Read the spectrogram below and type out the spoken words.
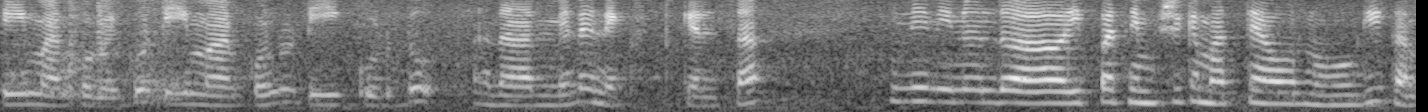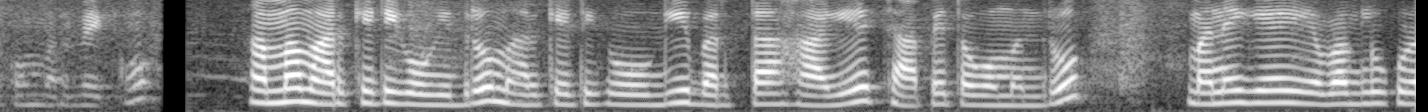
ಟೀ ಮಾಡ್ಕೋಬೇಕು. ಟೀ ಮಾಡಿಕೊಂಡು ಟೀ ಕುಡಿದು ಅದಾದಮೇಲೆ ನೆಕ್ಸ್ಟ್ ಕೆಲಸ. ಇನ್ನೇನು ಇನ್ನೊಂದು ಇಪ್ಪತ್ತು ನಿಮಿಷಕ್ಕೆ ಮತ್ತೆ ಅವ್ರನ್ನ ಹೋಗಿ ಕರ್ಕೊಂಬರ್ಬೇಕು ಅಮ್ಮ ಮಾರ್ಕೆಟಿಗೆ ಹೋಗಿದ್ರು. ಮಾರ್ಕೆಟಿಗೆ ಹೋಗಿ ಬರ್ತಾ ಹಾಗೆ ಚಾಪೆ ತೊಗೊಂಬಂದರು. ಮನೆಗೆ ಯಾವಾಗಲೂ ಕೂಡ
